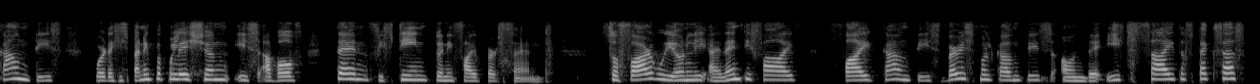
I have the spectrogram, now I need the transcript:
counties where the Hispanic population is above 10, 15, 25%. So far, we only identified five counties, very small counties on the east side of Texas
